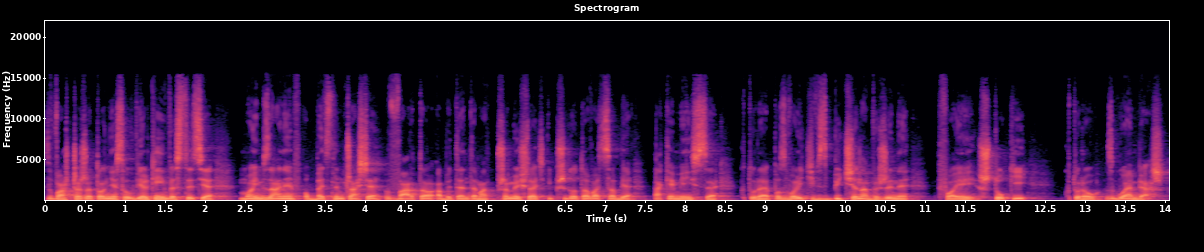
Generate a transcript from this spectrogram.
Zwłaszcza, że to nie są wielkie inwestycje. Moim zdaniem w obecnym czasie warto, aby ten temat przemyśleć i przygotować sobie takie miejsce, które pozwoli Ci wzbić się na wyżyny Twojej sztuki, którą zgłębiasz.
